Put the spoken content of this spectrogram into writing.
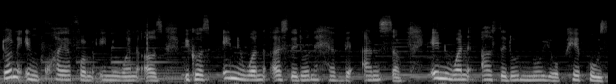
Don't inquire from anyone else because anyone else they don't have the answer. Anyone else they don't know your purpose.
